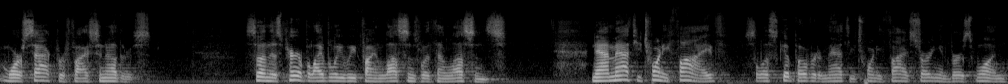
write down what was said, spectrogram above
more sacrifice than others. So in this parable, I believe we find lessons within lessons. Now, in Matthew 25, so let's skip over to Matthew 25, starting in verse 1.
